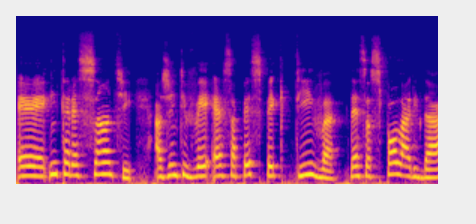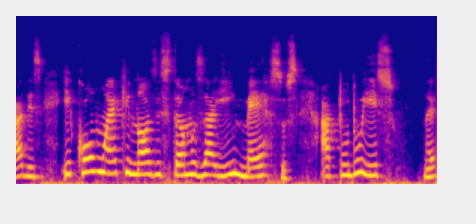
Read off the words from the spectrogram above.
é interessante a gente ver essa perspectiva dessas polaridades e como é que nós estamos aí imersos a tudo isso. Né?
